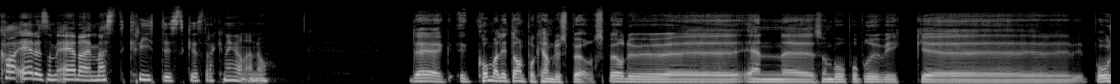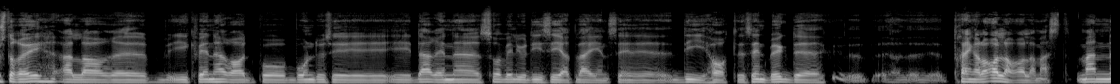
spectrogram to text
Hva er det som er de mest kritiske strekningene nå? Det kommer litt an på hvem du spør. Spør du eh, en eh, som bor på Bruvik eh, på Osterøy, eller i Kvinnherad på Bondhus der inne, så vil jo de si at veien de har til sin bygd, trenger det aller, aller mest. Men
